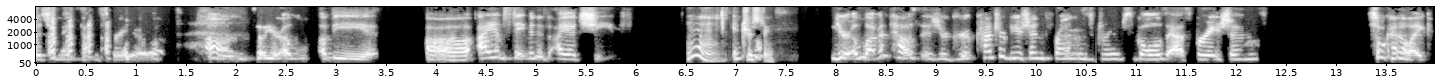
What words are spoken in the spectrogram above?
this should make sense for you. Um, so your uh, the uh, I am statement is I achieve. Hmm, interesting Your eleventh house is your group contribution, friends, groups, goals, aspirations. So kind of like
